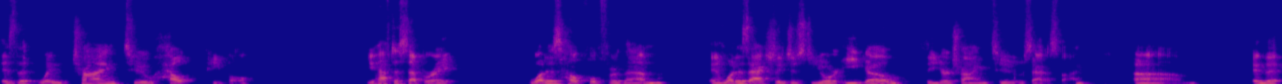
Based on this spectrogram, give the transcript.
is that when trying to help people, you have to separate what is helpful for them and what is actually just your ego that you're trying to satisfy. Um, and that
